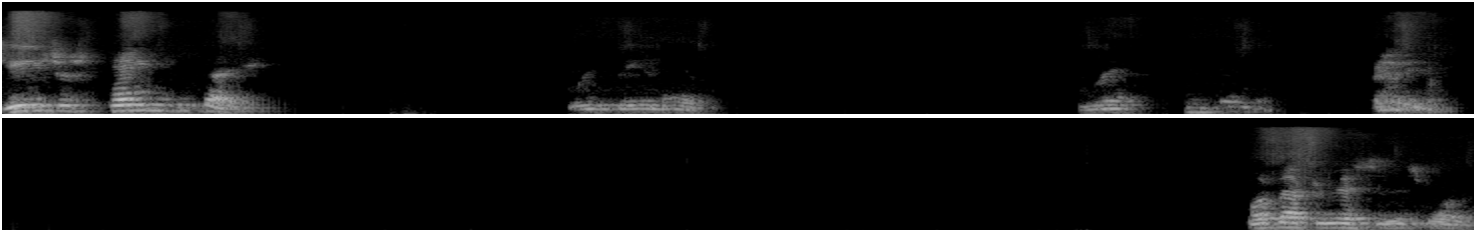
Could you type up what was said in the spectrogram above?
Jesus came today, we'd be in heaven. Amen. What about the rest of this world?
